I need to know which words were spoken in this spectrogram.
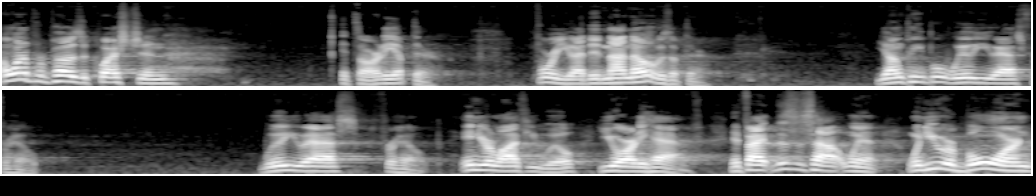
I want to propose a question. It's already up there for you. I did not know it was up there. Young people, will you ask for help? Will you ask for help? In your life, you will. You already have. In fact, this is how it went. When you were born,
